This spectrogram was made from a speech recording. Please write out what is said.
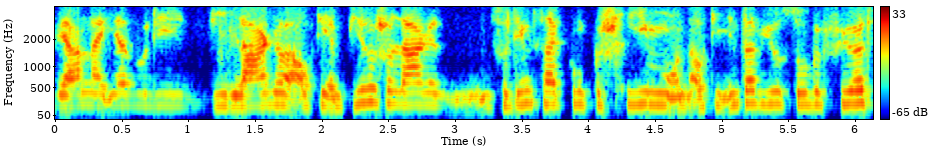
wir haben da eher so die, die Lage, auch die empirische Lage zu dem Zeitpunkt beschrieben und auch die Interviews so geführt.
